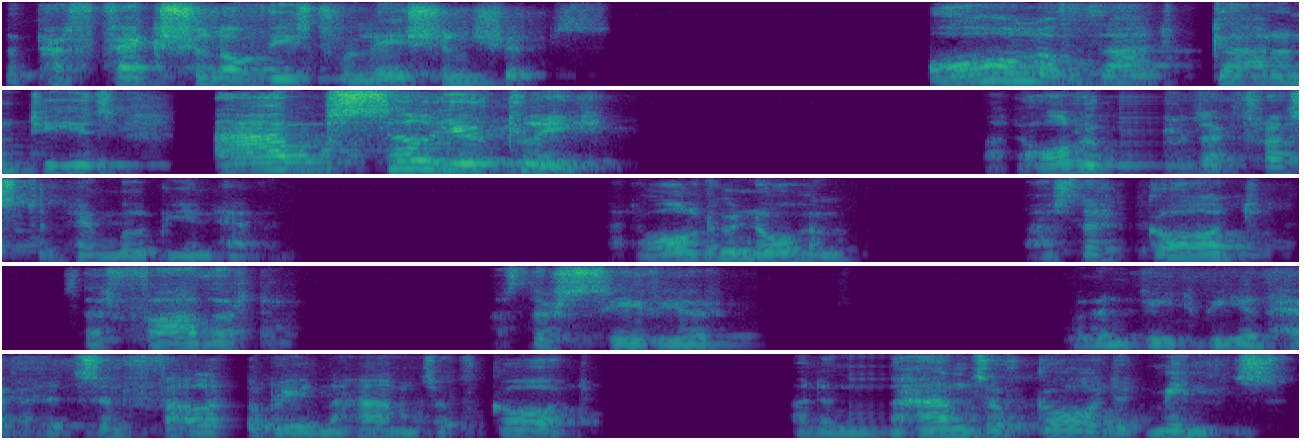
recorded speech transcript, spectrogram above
the perfection of these relationships, all of that guarantees absolutely that all who put their trust in Him will be in heaven. All who know Him as their God, as their Father, as their Savior, will indeed be in heaven. It's infallibly in the hands of God. And in the hands of God, it means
